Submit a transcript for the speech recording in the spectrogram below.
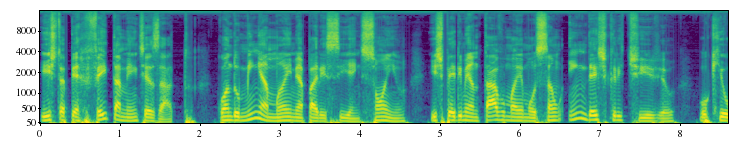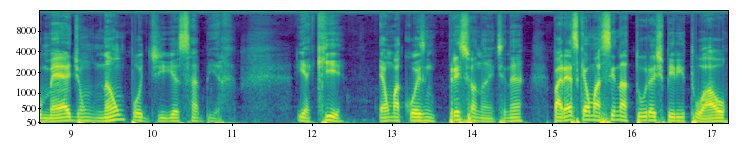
Isto é perfeitamente exato. Quando minha mãe me aparecia em sonho, experimentava uma emoção indescritível, o que o médium não podia saber. E aqui é uma coisa impressionante, né? Parece que é uma assinatura espiritual.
